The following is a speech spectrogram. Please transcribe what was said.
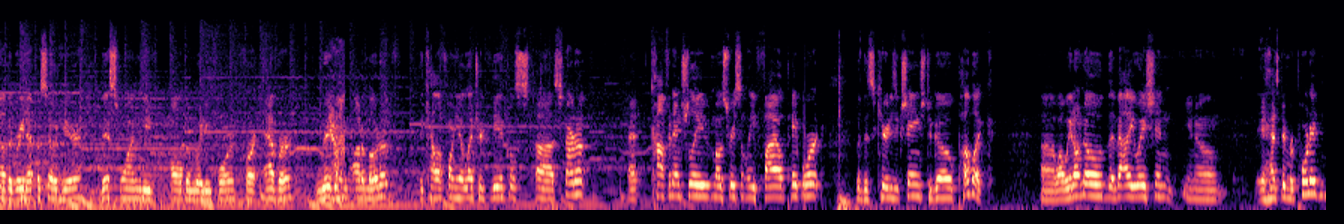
Another great episode here. This one we've all been waiting for forever. Rivian Automotive, the California electric vehicle uh, startup that confidentially most recently filed paperwork with the Securities Exchange to go public. Uh, while we don't know the valuation, you know, it has been reported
